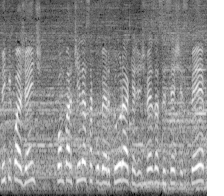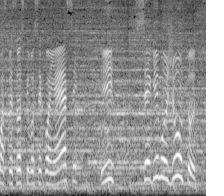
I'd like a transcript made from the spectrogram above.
fique com a gente compartilha essa cobertura que a gente fez da CCXP com as pessoas que você conhece e seguimos juntos!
